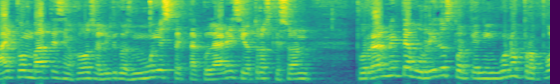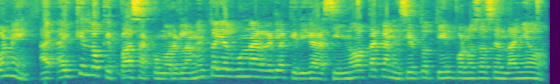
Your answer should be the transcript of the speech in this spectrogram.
Hay combates en Juegos Olímpicos muy espectaculares y otros que son pues realmente aburridos porque ninguno propone. Hay, hay qué es lo que pasa, como reglamento hay alguna regla que diga si no atacan en cierto tiempo no se hacen daño.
